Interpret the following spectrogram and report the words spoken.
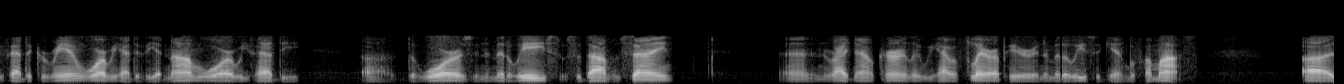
We've had the Korean War. We had the Vietnam War. We've had the uh, the wars in the Middle East with Saddam Hussein. And right now, currently, we have a flare-up here in the Middle East again with Hamas. Uh,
